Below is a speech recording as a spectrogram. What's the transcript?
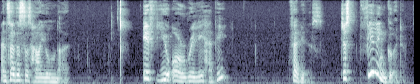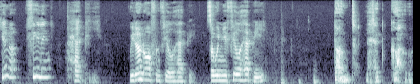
And so this is how you'll know. If you are really happy, fabulous. Just feeling good, you know, feeling happy. We don't often feel happy. So when you feel happy, don't let it go.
